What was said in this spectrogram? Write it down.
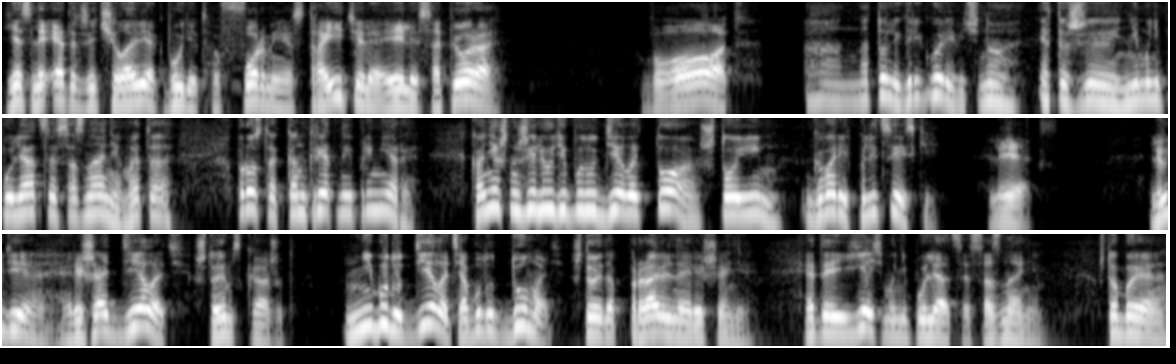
если этот же человек будет в форме строителя или сапера... Вот. А, Анатолий Григорьевич, но это же не манипуляция сознанием, это просто конкретные примеры. Конечно же, люди будут делать то, что им говорит полицейский. Лекс, люди решать делать, что им скажут. Не будут делать, а будут думать, что это правильное решение. Это и есть манипуляция сознанием. Чтобы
